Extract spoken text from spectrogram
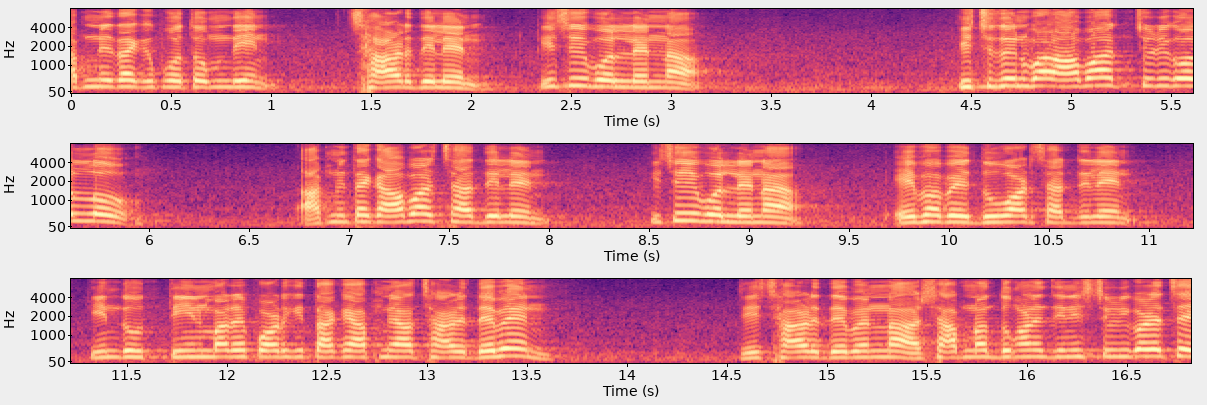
আপনি তাকে প্রথম দিন ছাড় দিলেন, কিছুই বললেন না। কিছুদিন পর আবার চুরি করল। আপনি তাকে আবার ছাড় দিলেন, কিছুই বললেন না। এভাবে দুবার ছাড় দিলেন, কিন্তু তিনবারের পর কি তাকে আপনি আর ছাড় দেবেন? যে ছাড় দেবেন না, সে আপনার দোকানে জিনিস চুরি করেছে,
